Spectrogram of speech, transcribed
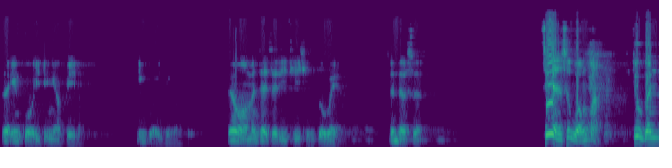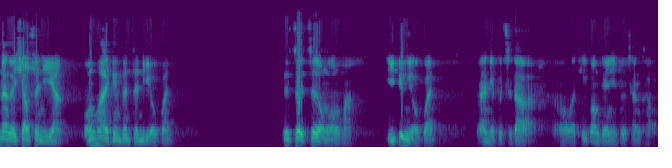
这因果一定要背的，因果一定要背。所以我们在这里提醒各位，真的是，虽然是文化，就跟那个孝顺一样，文化一定跟真理有关。这这这种文化一定有关，那你不知道啊？我提供给你做参考。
